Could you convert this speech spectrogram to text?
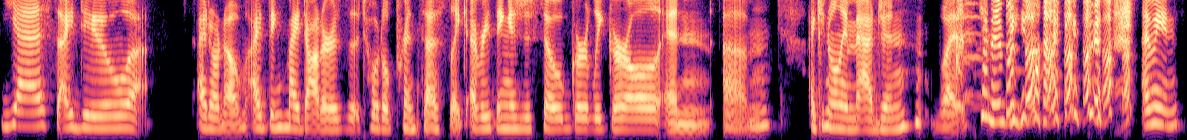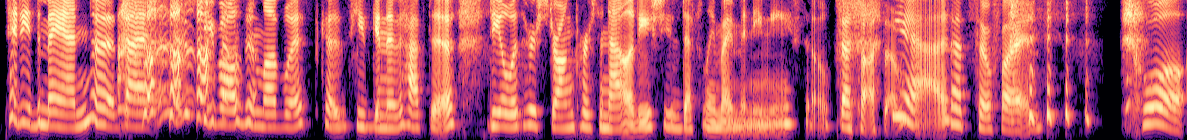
yes, I do. I don't know. I think my daughter is a total princess. Like everything is just so girly girl and um I can only imagine what it's going to be like. I mean, pity the man uh, that she falls in love with because he's going to have to deal with her strong personality. She's definitely my mini me. So, That's awesome. yeah. That's so fun. cool.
